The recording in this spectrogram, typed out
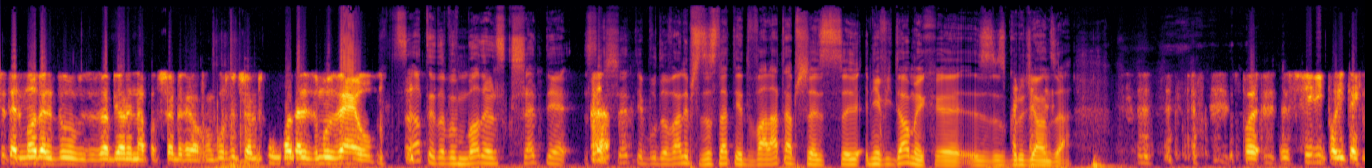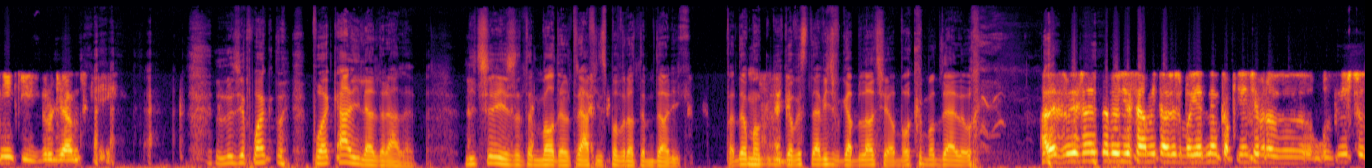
czy ten model był zrobiony na potrzeby tego konkursu, czy on był model z muzeum. Co ty, to był model skrzętnie, skrzętnie budowany przez ostatnie dwa lata przez y, niewidomych y, z, z Grudziądza. Z, z filii Politechniki Grudziąckiej. Ludzie płak- płakali nad ranem. Liczyli, że ten model trafi z powrotem do nich. Będą mogli go wystawić w gablocie obok modelu. Ale z drugiej strony to był niesamowita rzecz, bo jednym kopnięciem roz, zniszczył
